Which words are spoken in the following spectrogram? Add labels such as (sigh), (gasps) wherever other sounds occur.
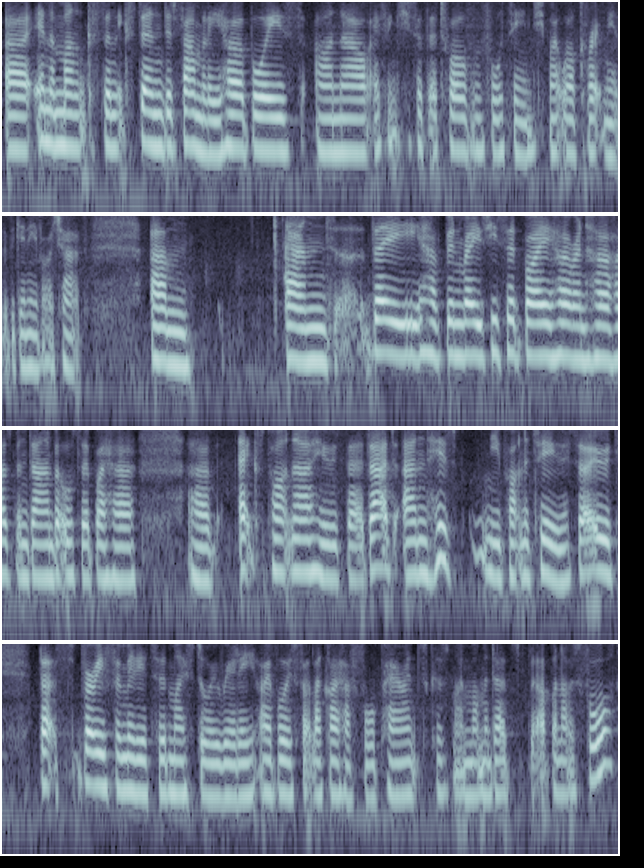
uh, in amongst an extended family. Her boys are now, I think she said they're 12 and 14. She might well correct me at the beginning of our chat. Um, and uh, they have been raised, she said, by her and her husband Dan, but also by her uh, ex partner, who's their dad, and his new partner too. So that's very familiar to my story, really. I've always felt like I have four parents because my mum and dad split up when I was four.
